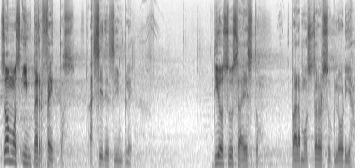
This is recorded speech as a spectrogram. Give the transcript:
somos imperfectos. Así de simple. Dios usa esto para mostrar su gloria.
